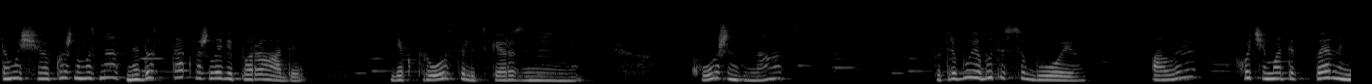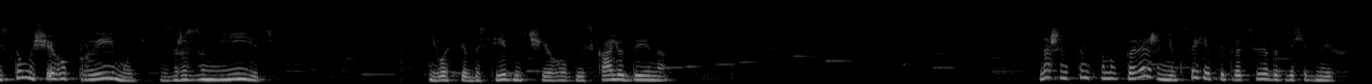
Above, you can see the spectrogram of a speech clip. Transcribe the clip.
Тому що кожному з нас не так важливі поради, як просто людське розуміння. Кожен з нас потребує бути собою, але хоче мати впевненість в тому, що його приймуть, зрозуміють його співбесідник чи його близька людина. Наш інстинкт самозбереження в психіці працює без вихідних,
